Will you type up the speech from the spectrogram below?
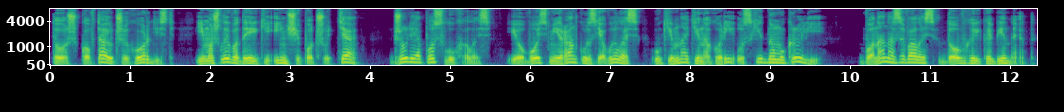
тож, ковтаючи гордість і, можливо, деякі інші почуття, Джулія послухалась і о восьмій ранку з'явилась у кімнаті на горі у східному крилі. Вона називалась Довгий кабінет.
